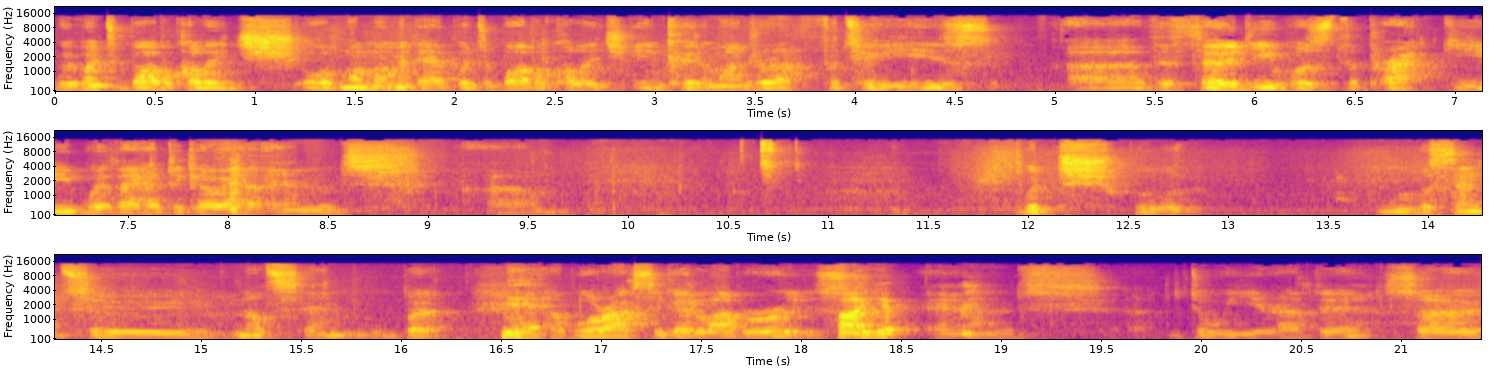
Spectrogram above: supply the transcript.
we went to Bible college, or my mum and dad went to Bible college in Cootamundra for two years. Uh, the third year was the prac year where they had to go out and, um, which we were, we were sent to, not sent, but Yeah. uh, we were asked to go to Labaroos. Oh, yep. And do a year out there. So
